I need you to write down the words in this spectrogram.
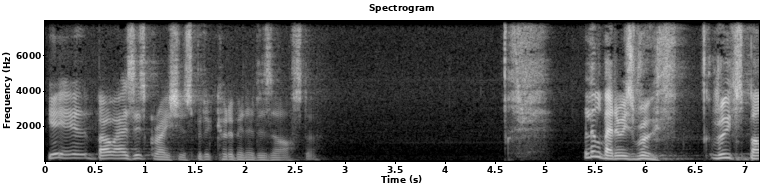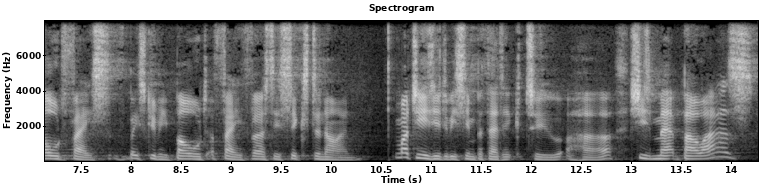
Yeah, Boaz is gracious, but it could have been a disaster. A little better is Ruth. Ruth's bold face, excuse me, bold faith, verses 6 to 9. Much easier to be sympathetic to her. She's met Boaz.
